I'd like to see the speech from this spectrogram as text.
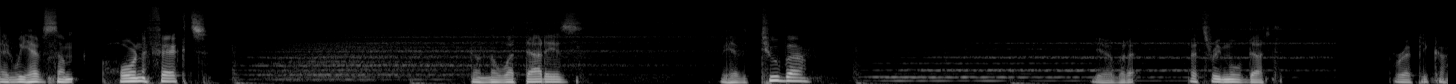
And we have some horn effects. Don't know what that is. We have a tuba. Yeah but uh, let's remove that Replika.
